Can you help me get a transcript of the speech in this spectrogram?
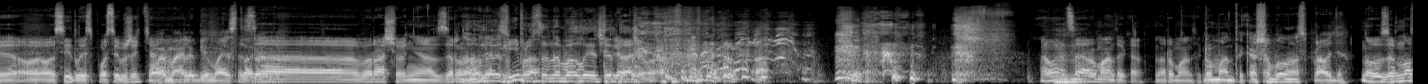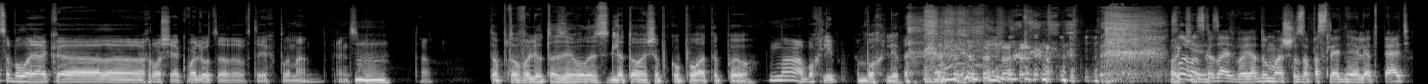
осідлий спосіб життя? Ой, моя любима історія. За вирощування зерна. Ну, вони хліба, просто не могли йти далі. Але це романтика. романтика. Романтика. А що було насправді? Ну, зерно це було як е, гроші, як валюта в тих племен, в принципі. Так. Тобто валюта з'явилась для того, щоб купувати пиво. Ну, або хліб. Або хліб. Сложно сказати, бо я думаю, що за останні лет п'ять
